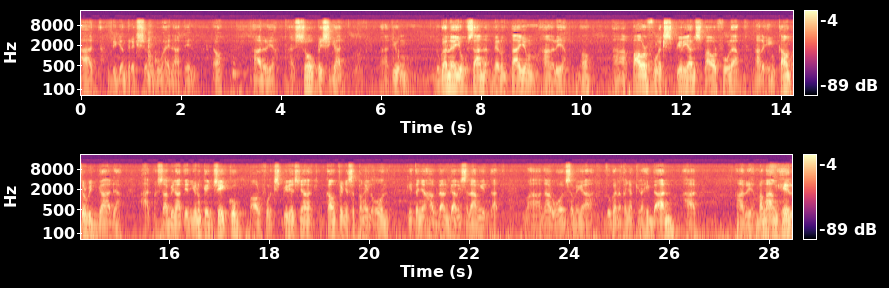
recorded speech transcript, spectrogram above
at bigyan direksyon ng buhay natin. No? Hallelujah. And so, praise God. At yung lugar na yun kung saan meron tayong, hallelujah, no? Ah, powerful experience, powerful uh, encounter with God. At masabi natin, yun ang kay Jacob, powerful experience niya, encounter niya sa Panginoon, kita niya hagdan galing sa langit at uh, naroon sa mga lugar na kanyang kinahigdaan at hallelujah, mga anghel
